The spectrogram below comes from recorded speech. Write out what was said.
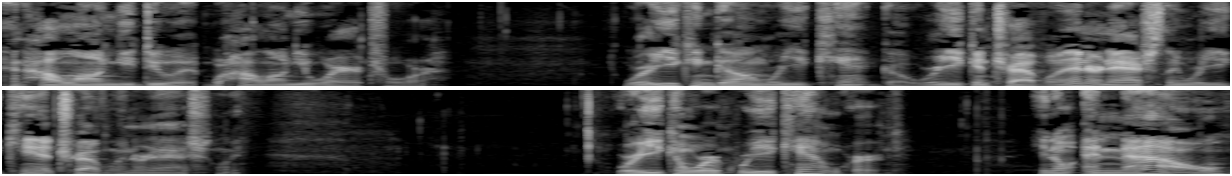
and how long you do it, how long you wear it for, where you can go and where you can't go, where you can travel internationally, where you can't travel internationally, where you can work, where you can't work, you know. And now,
